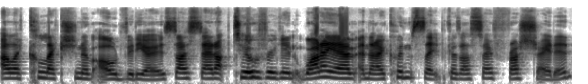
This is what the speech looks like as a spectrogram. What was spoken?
a like collection of old videos. So I stayed up till freaking 1 a.m. and then I couldn't sleep because I was so frustrated.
